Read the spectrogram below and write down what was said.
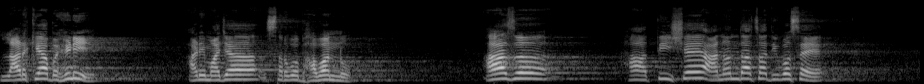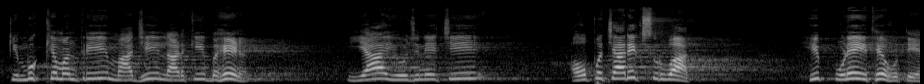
लाडक्या बहिणी आणि माझ्या सर्व भावांनो आज हा अतिशय आनंदाचा दिवस आहे की मुख्यमंत्री माझी लाडकी बहीण या योजनेची औपचारिक सुरुवात ही पुणे इथे होते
